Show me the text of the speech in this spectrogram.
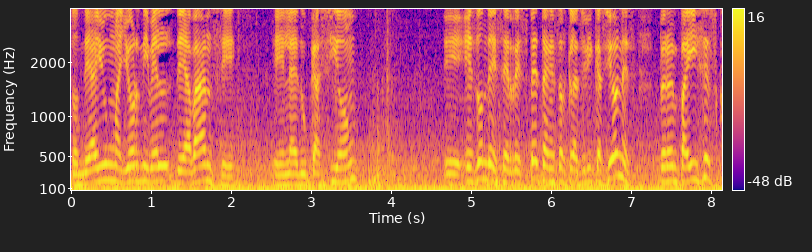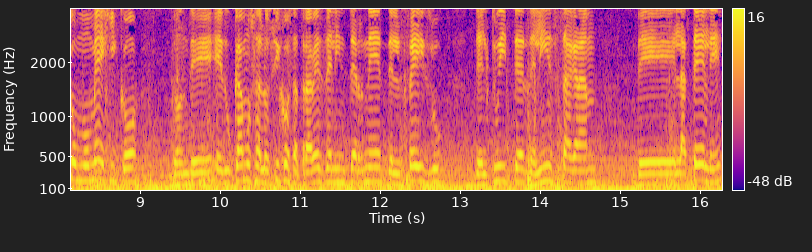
donde hay un mayor nivel de avance en la educación, eh, es donde se respetan estas clasificaciones. Pero en países como México, donde educamos a los hijos a través del Internet, del Facebook, del Twitter, del Instagram, de la tele,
